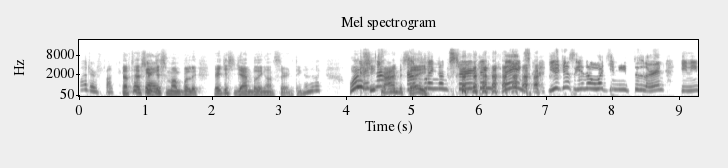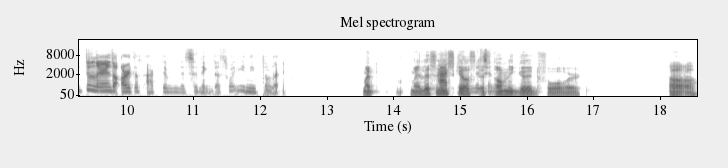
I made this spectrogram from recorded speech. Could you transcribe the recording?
I Motherfucker. Sometimes you're just mumbling, you're just jambling on certain things. And I'm like, what is I'm she trying to say? Rambling on certain things. You just, you know what you need to learn? You need to learn the art of active listening. That's what you need to learn. My my listening Active skills is listening. only good for Oo.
